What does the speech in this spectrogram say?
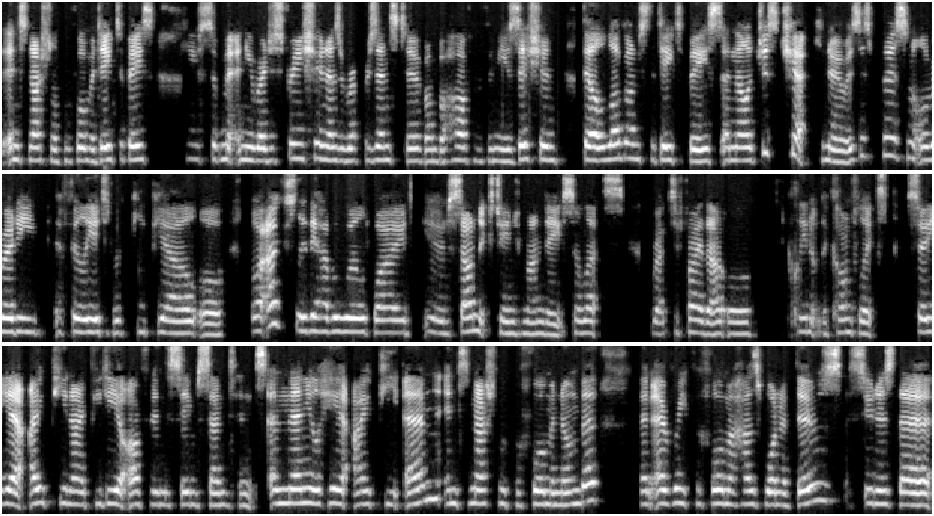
the International Performer Database. You submit a new registration as a representative on behalf of the musician. They'll log onto the database and they'll just check, you know, is this person already affiliated with PPL or or actually they have a worldwide, you know, sound exchange mandate. So let's rectify that or clean up the conflicts. So yeah, IP and IPD are often in the same sentence. And then you'll hear IPN, International Performer Number. And every performer has one of those. As soon as they're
